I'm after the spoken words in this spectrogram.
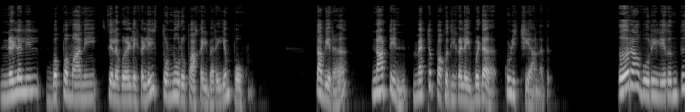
நிழலில் வெப்பமானி சில வேளைகளில் தொன்னூறு பாகை வரையும் போகும். தவிர நாட்டின் மற்ற பகுதிகளை விட குளிர்ச்சியானது. ஏறாவூரிலிருந்து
